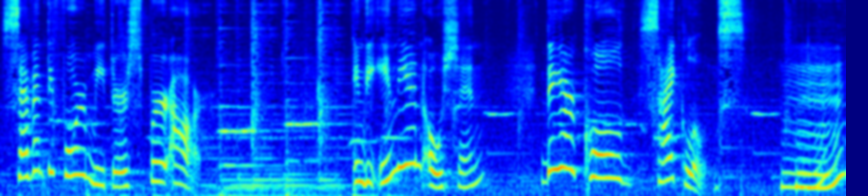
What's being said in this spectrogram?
74 meters per hour. In the Indian Ocean, they are called cyclones. Hmm?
